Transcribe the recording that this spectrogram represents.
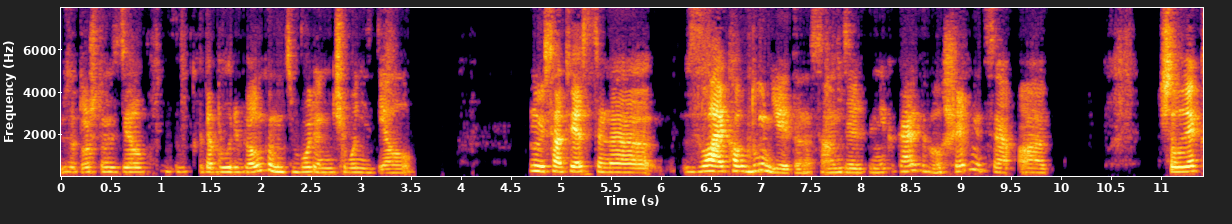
за то, что он сделал, когда был ребенком, и тем более он ничего не сделал. Ну и, соответственно, злая колдунья это на самом деле, это не какая-то волшебница, а человек,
